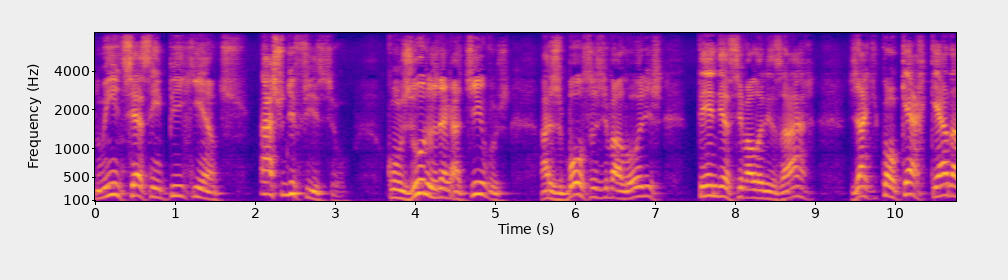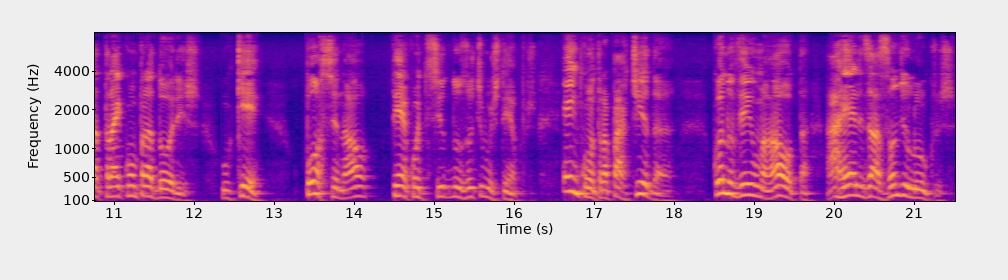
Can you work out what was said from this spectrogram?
no índice S&P 500. Acho difícil. Com juros negativos, as bolsas de valores tendem a se valorizar, já que qualquer queda atrai compradores, o que, por sinal, tem acontecido nos últimos tempos. Em contrapartida, quando vem uma alta, a realização de lucros.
